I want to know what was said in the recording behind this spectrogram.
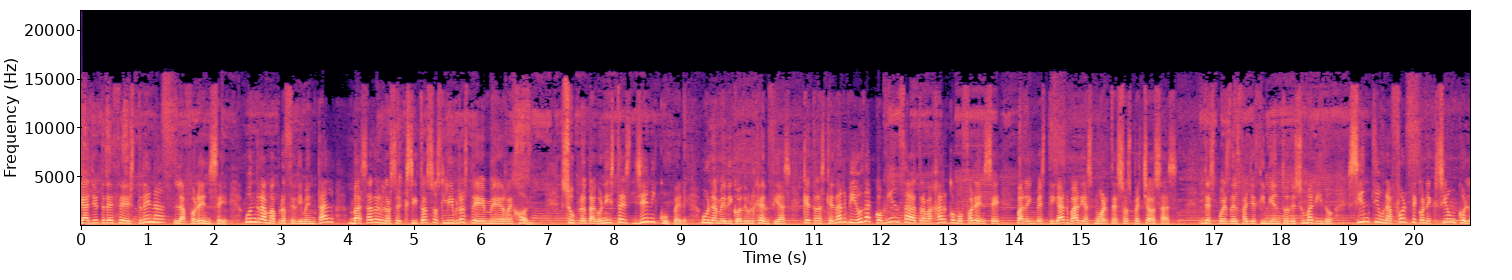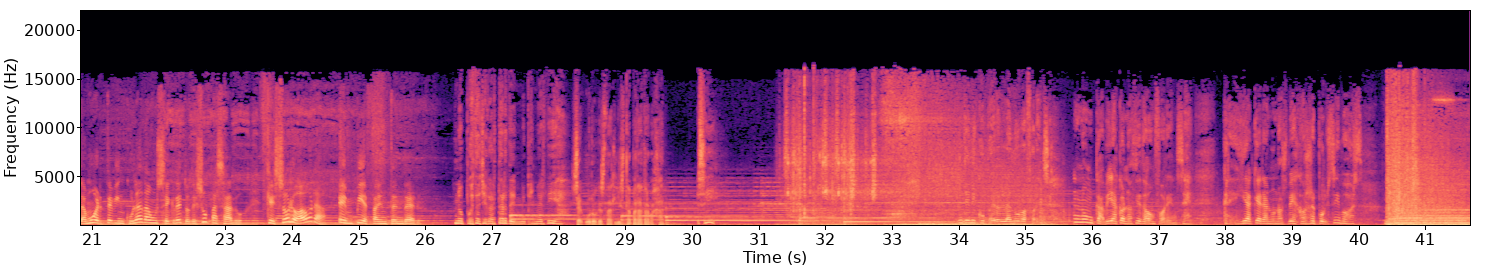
Calle 13 estrena La Forense, un drama procedimental basado en los exitosos libros de M.R. Hall. Su protagonista es Jenny Cooper, una médico de urgencias que tras quedar viuda comienza a trabajar como forense para investigar varias muertes sospechosas. Después del fallecimiento de su marido, siente una fuerte conexión con la muerte vinculada a un secreto de su pasado que solo ahora empieza a entender. No puedo llegar tarde en mi primer día. ¿Seguro que estás lista para trabajar? Sí. Jenny Cooper, la nueva forense. Nunca había conocido a un forense. Creía que eran unos viejos repulsivos.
